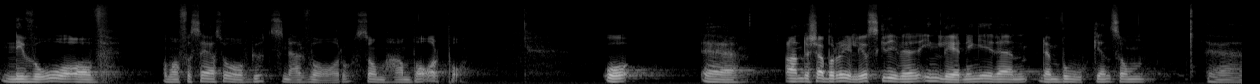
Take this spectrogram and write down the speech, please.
nivå av, om man får säga så, av Guds närvaro som han bar på. Och eh, Anders Aborelius skriver en inledning i den, den boken som, eh,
